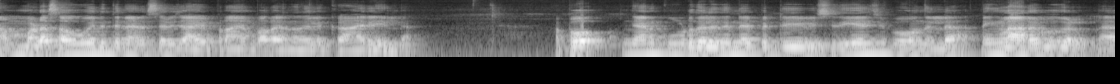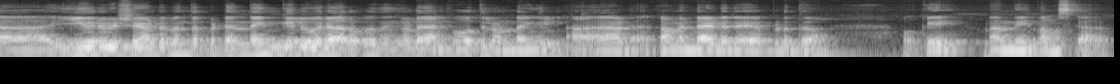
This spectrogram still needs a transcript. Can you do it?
നമ്മുടെ സൗകര്യത്തിനനുസരിച്ച് അഭിപ്രായം പറയുന്നതിൽ കാര്യമില്ല. അപ്പോൾ ഞാൻ കൂടുതൽ ഇതിനെപ്പറ്റി വിശദീകരിച്ച് പോകുന്നില്ല. നിങ്ങൾ അറിവുകൾ ഈ ഒരു വിഷയമായിട്ട് ബന്ധപ്പെട്ട് എന്തെങ്കിലും ഒരു അറിവ് നിങ്ങളുടെ അനുഭവത്തിലുണ്ടെങ്കിൽ കമന്റായിട്ട് രേഖപ്പെടുത്തുക. ഓക്കെ നന്ദി നമസ്കാരം.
